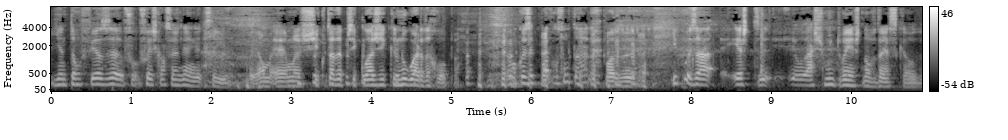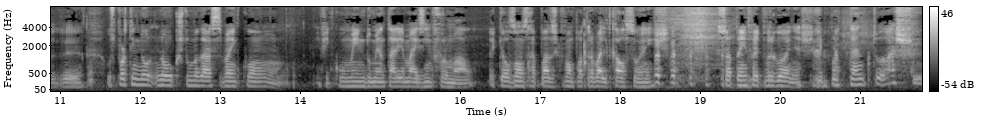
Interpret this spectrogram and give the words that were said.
E então fez a, foi as calças de ganga que saiu. É uma, é uma chicotada psicológica no guarda-roupa. É uma coisa que pode resultar. Pode... E depois há este... Eu acho muito bem este novo dress code. De, o Sporting não, não costuma dar-se bem com enfim, com uma indumentária mais informal. Aqueles 11 rapazes que vão para o trabalho de calções só têm feito vergonhas. E, portanto, acho...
